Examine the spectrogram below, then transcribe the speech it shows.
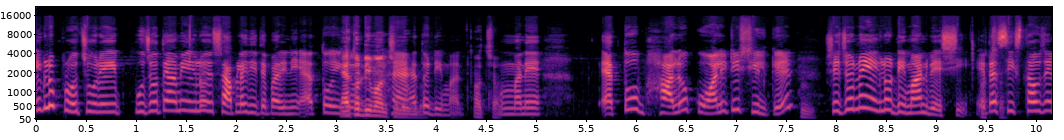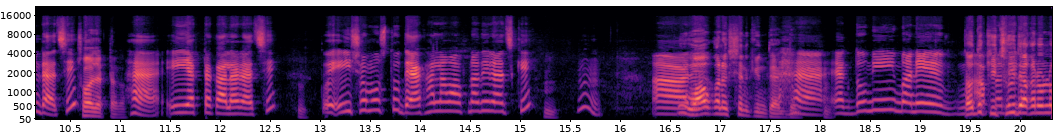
এগুলো প্রচুর। এই পুজোতে আমি এগুলো সাপ্লাই দিতে পারিনি। এত এত demand ছিল হ্যাঁ এত ডিমান্ড আচ্ছা। মানে এত ভালো কোয়ালিটি সিল্কের। সেজন্যই এগুলো ডিমান্ড বেশি। এটা আচ্ছা। সিক্স থাউজেন্ড আছে। টাকা। হ্যাঁ এই একটা কালার আছে। তো এই সমস্ত দেখালাম আপনাদের আজকে। হুম। ওয়াও কালেকশন কিন্তু একদম। হ্যাঁ একদমই মানে তাও তো কিছুই দেখানো না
